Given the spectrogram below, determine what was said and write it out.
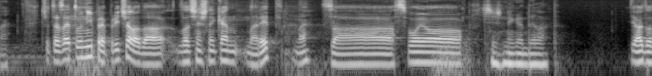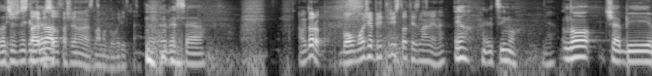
Ne? Če te zdaj to ni prepričalo, da začneš nekaj narediti ne, za svojo. Začneš nekaj delati. Ja, da začneš nekaj epizod delati. pa še vedno ne znamo govoriti. Ne? Res je. ja. Ampak dobro, bomo moče pri 300 ti znali, ne? Ja, recimo. Ja. No, če bi.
